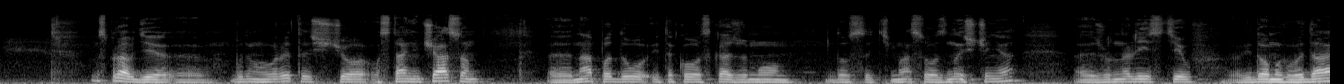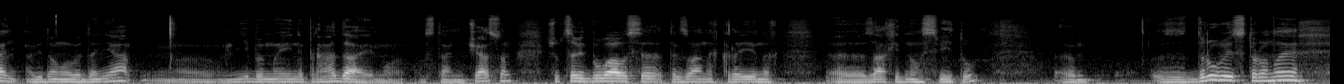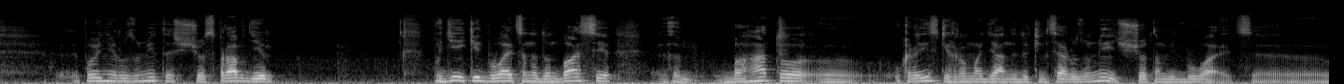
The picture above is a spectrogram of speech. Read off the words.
Насправді е, будемо говорити, що останнім часом нападу і такого, скажімо, досить масового знищення е, журналістів відомих видань, відомого видання, е, ніби ми і не пригадаємо останнім часом, щоб це відбувалося в так званих країнах е, Західного світу. Е, З другої сторони, повинні розуміти, що справді події, які відбуваються на Донбасі, багато е, українських громадян не до кінця розуміють, що там відбувається. Е,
